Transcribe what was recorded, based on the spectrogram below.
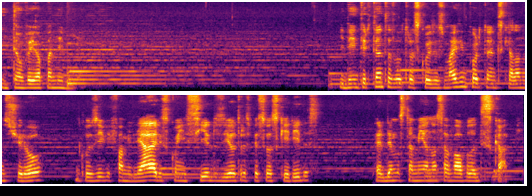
Então veio a pandemia. E dentre tantas outras coisas mais importantes que ela nos tirou, inclusive familiares, conhecidos e outras pessoas queridas, perdemos também a nossa válvula de escape.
